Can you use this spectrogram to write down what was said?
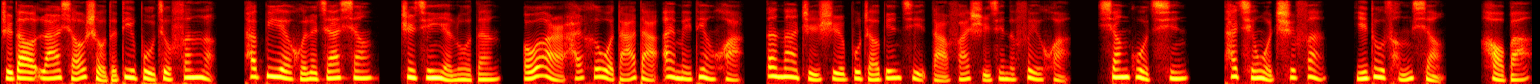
直到拉小手的地步就分了。他毕业回了家乡，至今也落单，偶尔还和我打打暧昧电话，但那只是不着边际打发时间的废话。相过亲，他请我吃饭，一度曾想，好吧，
